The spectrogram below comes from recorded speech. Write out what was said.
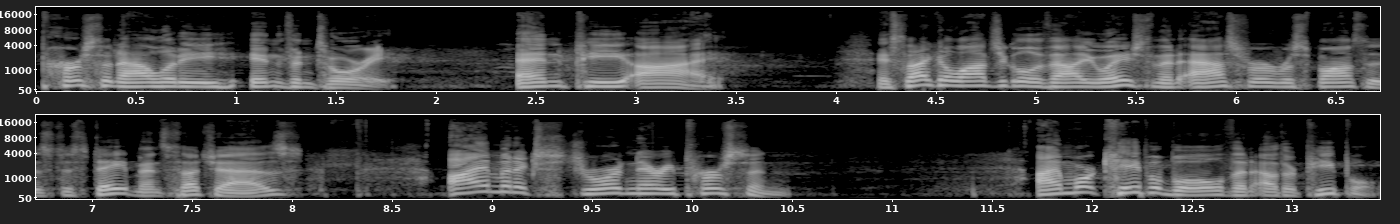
Personality Inventory, NPI, a psychological evaluation that asked for responses to statements such as I'm an extraordinary person, I'm more capable than other people.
